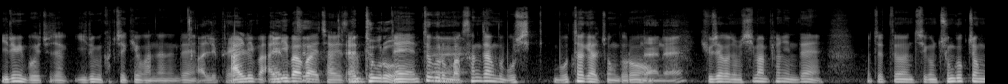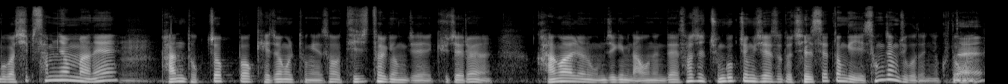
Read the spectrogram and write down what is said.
이름이 뭐였죠? 제가 이름이 갑자기 기억 안 나는데 알리페이? 알리바 알리바바의 앤트? 자회사 앤트그룹. 네, 앤트그룹 네. 막 상장도 못 시, 못하게 할 정도로 네네. 규제가 좀 심한 편인데 어쨌든 지금 중국 정부가 13년 만에 음. 반독점법 개정을 통해서 디지털 경제 규제를 강화하려는 움직임이 나오는데 사실 중국 증시에서도 제일 셌던 게 이 성장주거든요. 그동안. 네.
